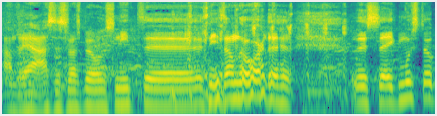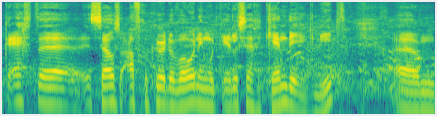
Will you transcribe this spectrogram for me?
André Hazes was bij ons niet, eh, niet aan de orde. Dus eh, ik moest ook echt, zelfs afgekeurde woning moet ik eerlijk zeggen, kende ik niet. Ehm,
